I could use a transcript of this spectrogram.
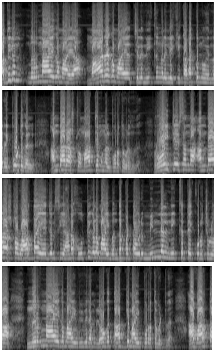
അതിലും നിർണായകമായ മാരകമായ ചില നീക്കങ്ങളിലേക്ക് കടക്കുന്നു എന്ന റിപ്പോർട്ടുകൾ അന്താരാഷ്ട്ര മാധ്യമങ്ങൾ പുറത്തുവിടുന്നത്. റോയിറ്റേഴ്സ് എന്ന അന്താരാഷ്ട്ര വാർത്താ ഏജൻസിയാണ് ഹൂത്തികളുമായി ബന്ധപ്പെട്ട ഒരു മിന്നൽ നീക്കത്തെക്കുറിച്ചുള്ള നിർണായകമായ വിവരം ലോകത്താദ്യമായി പുറത്തുവിട്ടത്. ആ വാർത്ത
